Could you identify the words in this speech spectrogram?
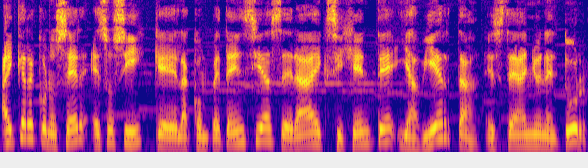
Hay que reconocer, eso sí, que la competencia será exigente y abierta este año en el Tour.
